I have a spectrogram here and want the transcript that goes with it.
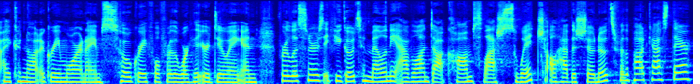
I could not agree more. And I am so grateful for the work that you're doing. And for listeners, if you go to melanieavalon.com slash switch, I'll have the show notes for the podcast there.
